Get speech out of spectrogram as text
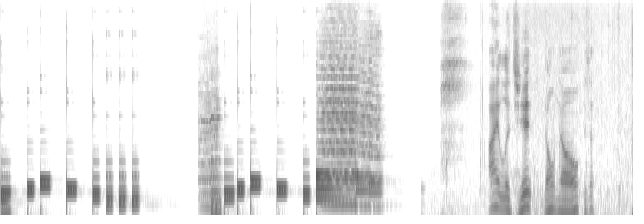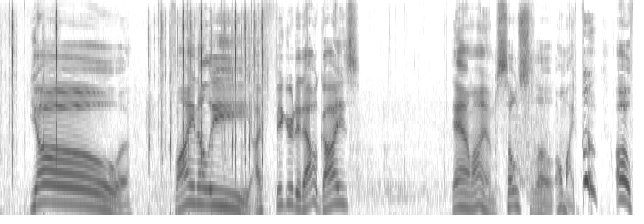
I legit don't know. Is that? Yo! Finally! I figured it out, guys. Damn, I am so slow. Oh my. Oh.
